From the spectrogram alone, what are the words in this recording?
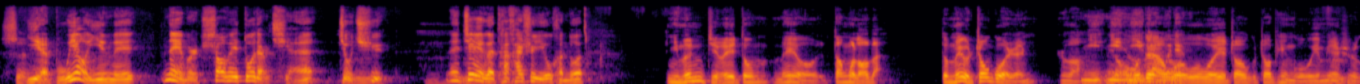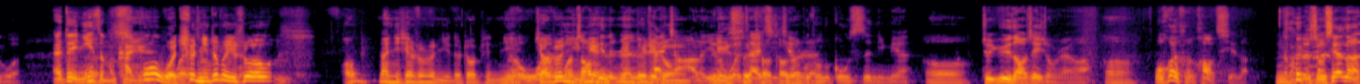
是也不要因为那边稍微多点钱就去。那这个他还是有很多，你们几位都没有当过老板，都没有招过人，是吧？你你你对啊，我我我也招招聘过，我也面试过。哎，对，你怎么看人不？过我去，你这么一说，哦，那你先说说你的招聘。你假如说你我招聘的人太杂了，因为我在几间不同的，公司里面，哦就遇到这种人啊，哦，我会很好奇的。就首先呢，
